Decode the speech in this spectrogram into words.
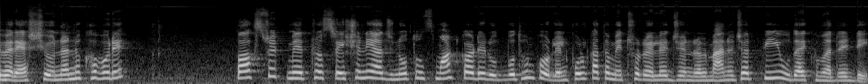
এবারে আসছে অন্যান্য খবরে। পার্ক স্ট্রিট মেট্রো স্টেশনে আজ নতুন স্মার্ট কার্ডের উদ্বোধন করলেন কলকাতা মেট্রো রেলের general manager P Uday Kumar Reddy.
